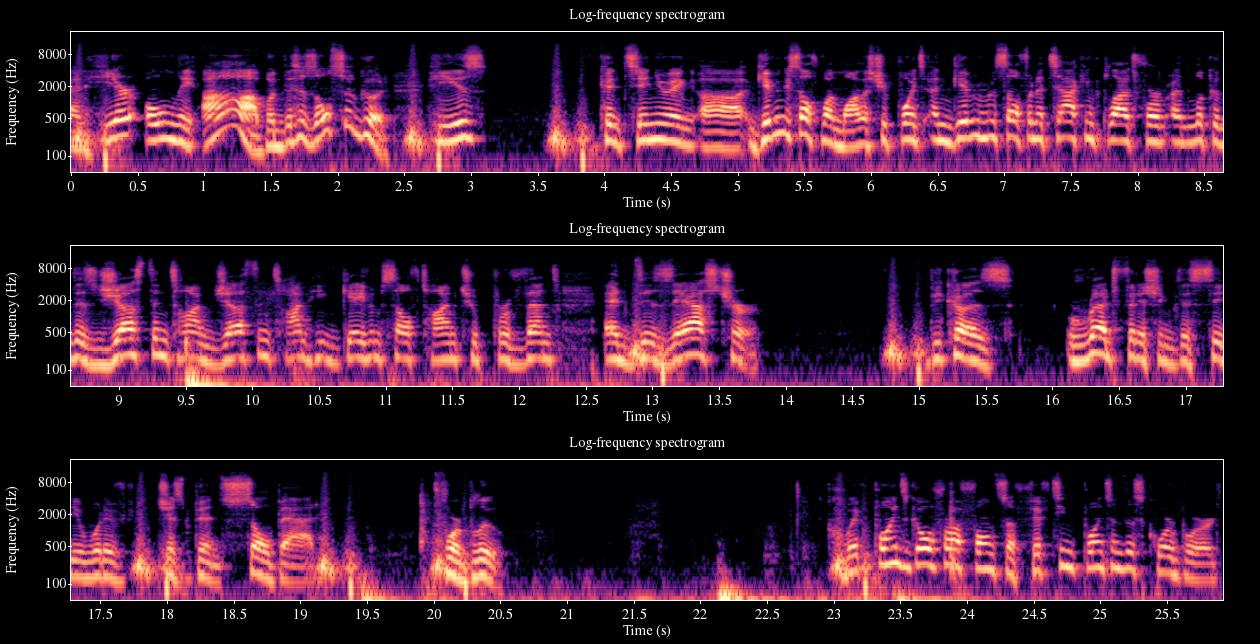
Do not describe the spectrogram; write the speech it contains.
and here only. Ah, but this is also good. He is continuing, uh, giving himself one monastery points and giving himself an attacking platform. And look at this, just in time, just in time, he gave himself time to prevent a disaster. Because red finishing this city would have just been so bad for blue. Quick points go for Afonso, 15 points on the scoreboard.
